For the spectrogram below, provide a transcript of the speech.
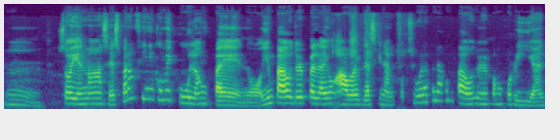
Hmm. So, ayan mga sis, parang feeling ko may kulang pa eh, no? Yung powder pala, yung hourglass ginamit ko. Kasi wala pala akong powder na pang Korean.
